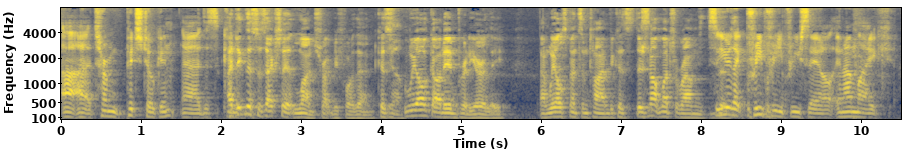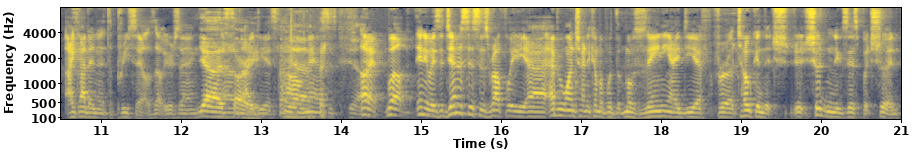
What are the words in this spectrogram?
Uh, term pitch token. Uh, this I think of, this was actually at lunch right before then because Yeah. we all got in pretty early and we all spent some time because there's not much around. So the- you're like pre pre pre sale, and I'm like, I got in at the pre-sale. Is that what you're saying? Yeah, Uh, the sorry. ideas. Oh Yeah. man, this is. All right. Well, anyways, the genesis is roughly uh, everyone trying to come up with the most zany idea for a token that sh- shouldn't exist but should.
